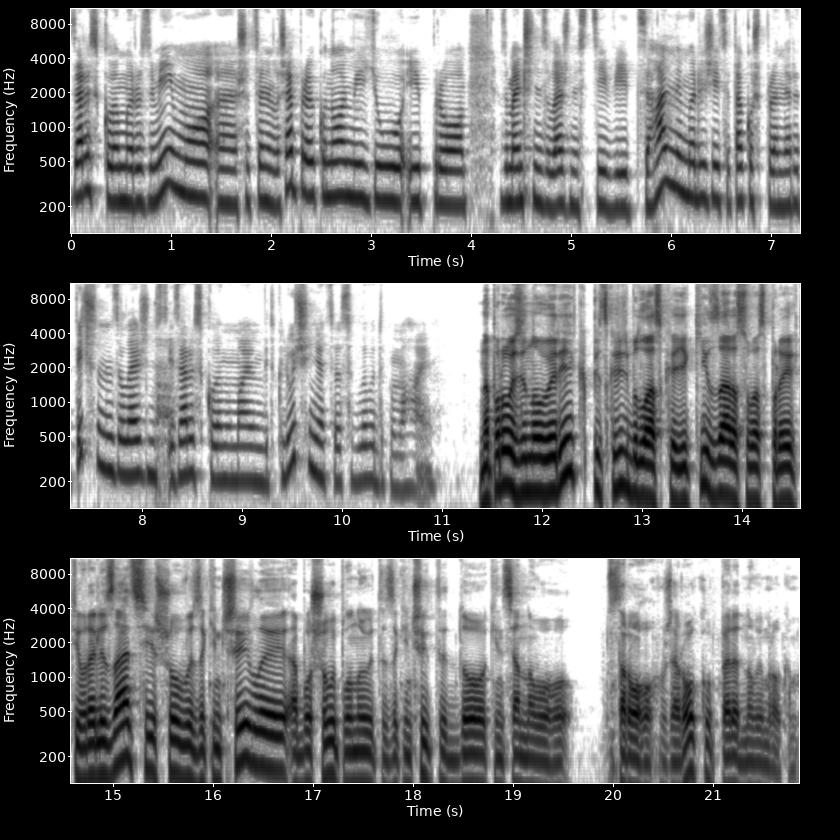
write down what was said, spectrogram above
Зараз, коли ми розуміємо, е, що це не лише про економію і про зменшення залежності від загальної мережі, це також про енергетичну незалежність. І зараз, коли ми маємо відключення, це особливо допомагає. На порозі новий рік. Підскажіть, будь ласка, які зараз у вас проєкти в реалізації, що ви закінчили, або що ви плануєте закінчити до кінця нового старого вже року перед новим роком?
